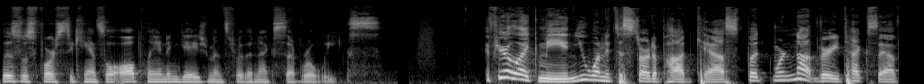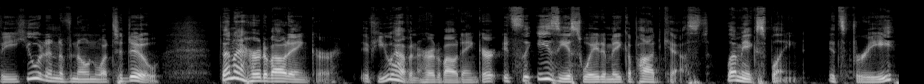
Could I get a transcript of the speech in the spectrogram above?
Liz was forced to cancel all planned engagements for the next several weeks. If you're like me and you wanted to start a podcast, but were not very tech savvy, you wouldn't have known what to do. Then I heard about Anchor. If you haven't heard about Anchor, it's the easiest way to make a podcast. Let me explain. It's free.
